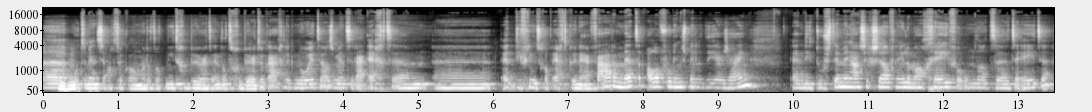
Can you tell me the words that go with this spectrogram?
Uh, Moeten mensen achterkomen dat dat niet gebeurt. En dat gebeurt ook eigenlijk nooit als mensen daar echt um, uh, die vriendschap echt kunnen ervaren met alle voedingsmiddelen die er zijn. En die toestemming aan zichzelf helemaal geven om dat uh, te eten.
